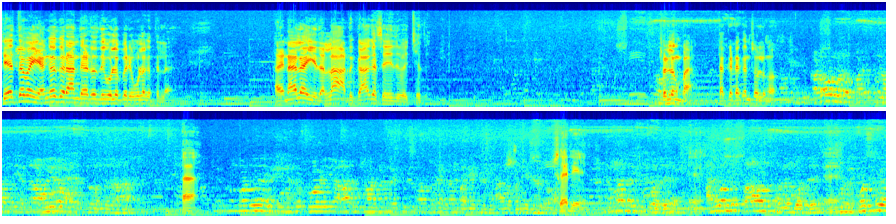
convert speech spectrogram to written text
செத்தவன் எங்கே இருக்கிறான் தேடுறது இவ்வளோ பெரிய உலகத்தில்? அதனால் இதெல்லாம் அதுக்காக செய்து வச்சது. சொல்லுங்கப்பா. டக்கு டக்குன்னு சொல்லுங்கள் கடவுளோட படைப்புல வந்து எல்லா உயிரும் வந்து வந்துதான் ஆ. இருக்கும்போது இப்போ வந்து கோழி ஆடு மாடு வெட்டி சாப்பிட்ற எல்லாம் பண்ணிட்டு இருக்கோம் நாங்கள் பண்ணிட்டு இருக்கோம். சரி. அந்த மாதிரி இருக்கும்போது ஆ. அது வந்து பாவம் சொல்லும்போது ஆ. ஒரு கொசுவோ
